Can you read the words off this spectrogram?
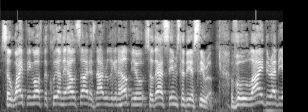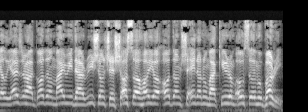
so wiping off the kli on the outside is not really going to help you, so that seems to be a stira. V'ulai Rabbi Eliezer Agadol, Mayri Darishon Sheshasa Hoya Odom Makirim also imubari.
